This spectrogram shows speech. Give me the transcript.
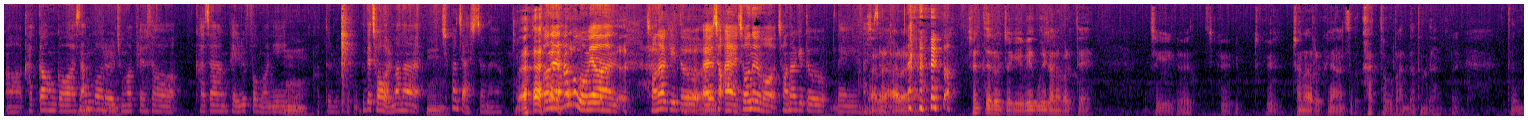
어, 가까운 거와 싼 음, 거를 음. 종합해서 가장 value for money인 음. 것들로 고릅니다. 근데 저 얼마나 음. cheap한지 아시잖아요. 저는 한국 오면 전화기도 아. 아니, 저, 아니, 저는 뭐 전화기도 네 아시잖아요. 알아, 알아요. 절대로 저기 외국에 전화 걸 때 저기 그, 그, 그 전화를 그냥 안 쓰고 카톡으로 한다든가 그래. 하여튼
